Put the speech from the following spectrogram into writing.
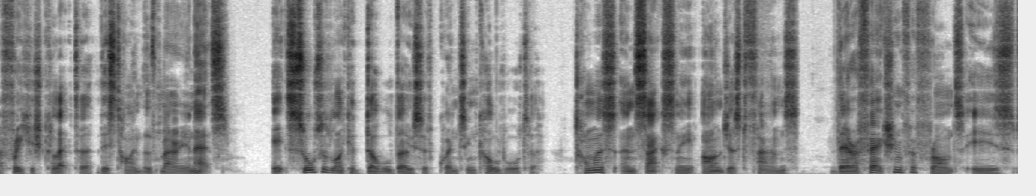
a freakish collector, this time of marionettes. It's sort of like a double dose of Quentin Coldwater. Thomas and Saxony aren't just fans, their affection for France is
